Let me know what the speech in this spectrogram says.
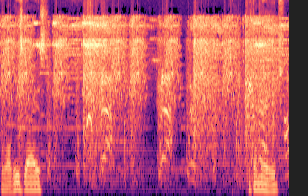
Kill all these guys. With my mage.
